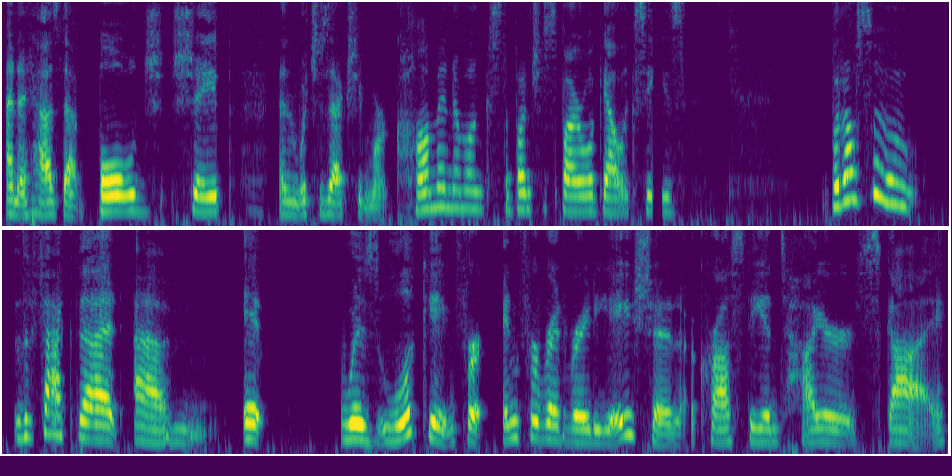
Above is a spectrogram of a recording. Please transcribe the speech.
and it has that bulge shape, and which is actually more common amongst a bunch of spiral galaxies. But also the fact that um, it was looking for infrared radiation across the entire sky.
